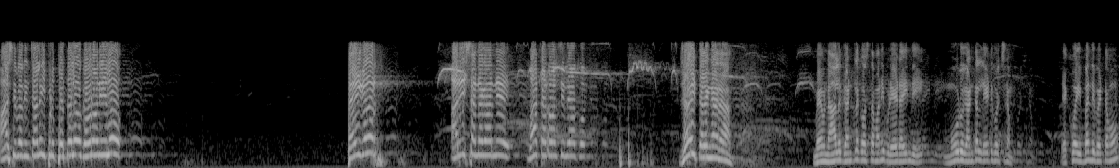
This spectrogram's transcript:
ఆశీర్వదించాలి. ఇప్పుడు పెద్దలు గౌరవనీయులు టైగర్ హరీష్ అన్న గారిని మాట్లాడవలసిందిగా కోరు జై తెలంగాణ. మేము నాలుగు గంటలకు వస్తామని ఇప్పుడు ఏడైంది. మూడు గంటలు లేటుగా వచ్చినాం. ఎక్కువ ఇబ్బంది పెట్టము.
